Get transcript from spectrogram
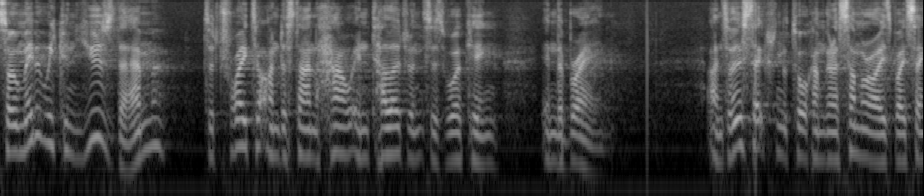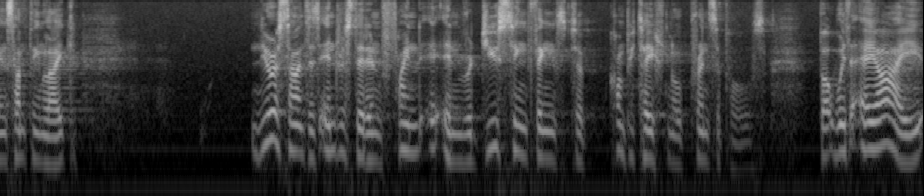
So maybe we can use them to try to understand how intelligence is working in the brain. And so this section of the talk I'm going to summarize by saying something like, neuroscience is interested in, find, in reducing things to computational principles. But with AI,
